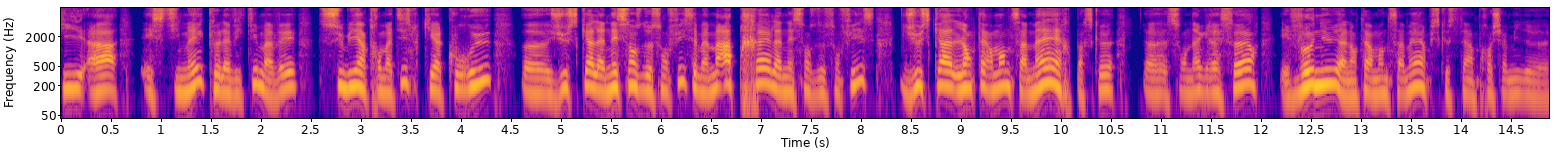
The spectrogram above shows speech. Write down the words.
qui a estimé que la victime avait subi un traumatisme qui a couru euh, jusqu'à la naissance de son fils et même après la naissance de son fils, jusqu'à l'enterrement de sa mère, parce que euh, son agresseur est venu à l'enterrement de sa mère, puisque c'était un proche ami de,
